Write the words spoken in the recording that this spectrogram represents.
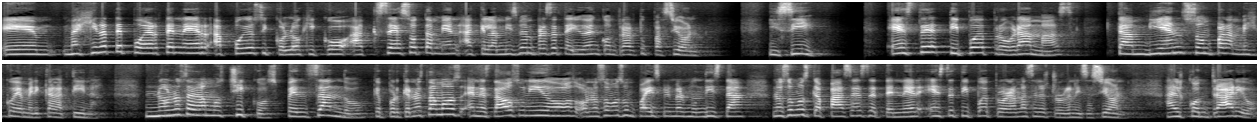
Eh, imagínate poder tener apoyo psicológico, acceso también a que la misma empresa te ayude a encontrar tu pasión. Y sí, este tipo de programas también son para México y América Latina. No nos hagamos chicos pensando que porque no estamos en Estados Unidos o no somos un país primer mundista, no somos capaces de tener este tipo de programas en nuestra organización. Al contrario,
